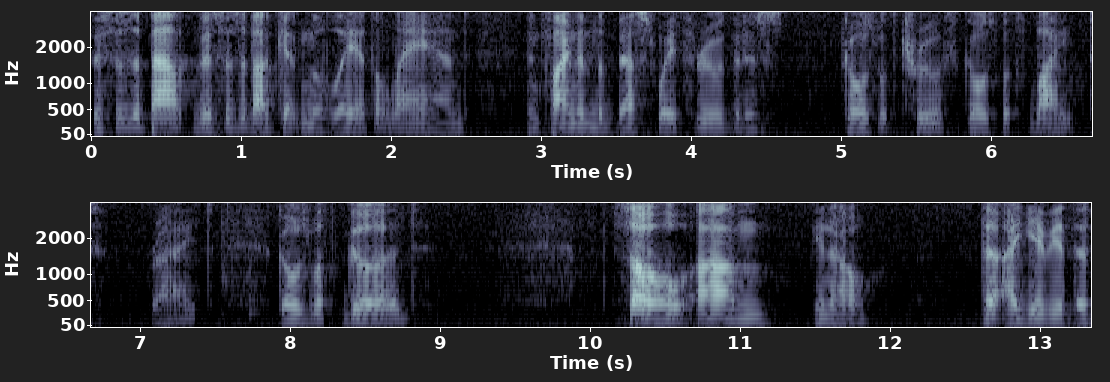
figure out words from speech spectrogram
This is about, this is about getting the lay of the land and finding the best way through that is, goes with truth, goes with light, right? Goes with good. So, um, you know, the, I give you the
